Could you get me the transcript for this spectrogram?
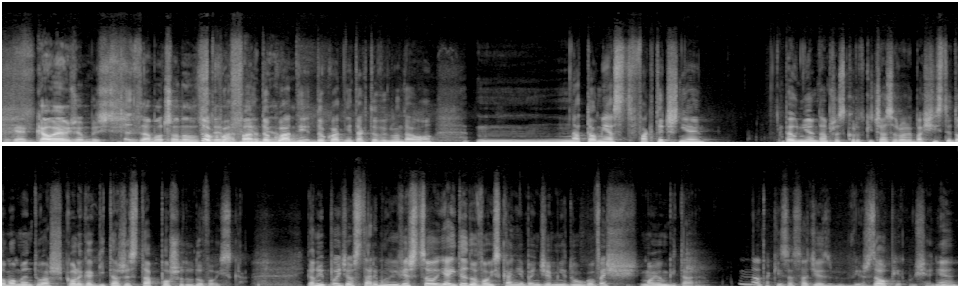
Tak jak gałęzią byś zamoczoną w tym Dokładnie, farbie. dokładnie, dokładnie tak to wyglądało. Mm, Natomiast faktycznie pełniłem tam przez krótki czas rolę basisty do momentu, aż kolega gitarzysta poszedł do wojska. I on mi powiedział, stary, mówi, wiesz co, ja idę do wojska, nie będzie mnie długo, weź moją gitarę. Na takiej zasadzie, wiesz, zaopiekuj się, nie?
